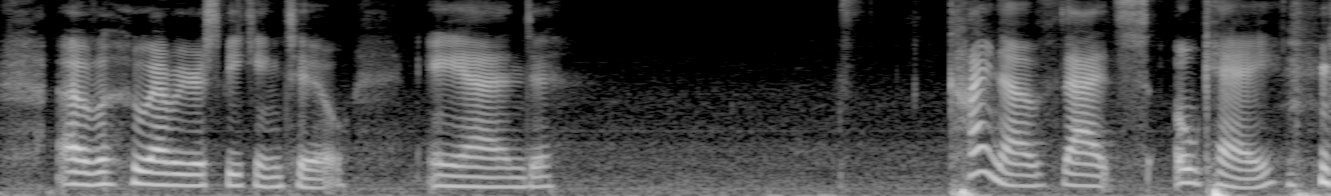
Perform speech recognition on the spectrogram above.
of whoever you're speaking to. And kind of that's okay.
